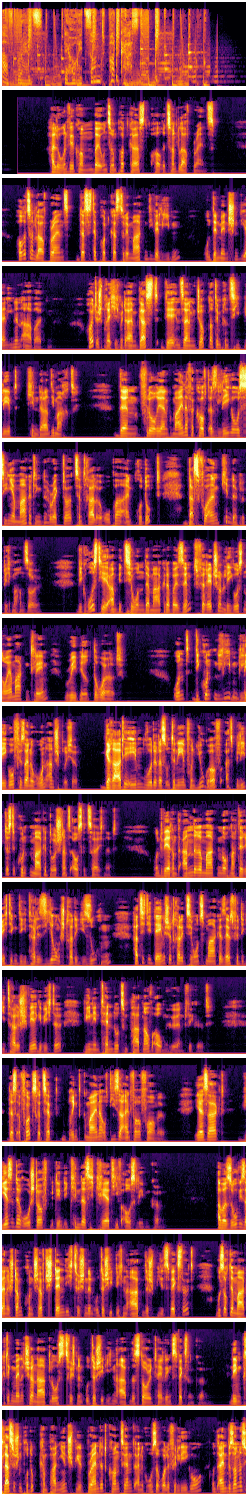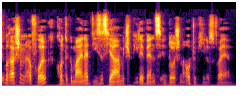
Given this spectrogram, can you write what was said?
Love Brands, der Horizont Podcast. Hallo und willkommen bei unserem Podcast Horizont Love Brands. Horizont Love Brands, das ist der Podcast zu den Marken, die wir lieben und den Menschen, die an ihnen arbeiten. Heute spreche ich mit einem Gast, der in seinem Job nach dem Prinzip lebt, Kinder an die Macht. Denn Florian Gmeiner verkauft als Lego Senior Marketing Director Zentraleuropa ein Produkt, das vor allem Kinder glücklich machen soll. Wie groß die Ambitionen der Marke dabei sind, verrät schon Legos neuer Markenclaim Rebuild the World. Und die Kunden lieben Lego für seine hohen Ansprüche. Gerade eben wurde das Unternehmen von YouGov als beliebteste Kundenmarke Deutschlands ausgezeichnet. Und während andere Marken noch nach der richtigen Digitalisierungsstrategie suchen, hat sich die dänische Traditionsmarke selbst für digitale Schwergewichte wie Nintendo zum Partner auf Augenhöhe entwickelt. Das Erfolgsrezept bringt Gemeiner auf diese einfache Formel. Er sagt, wir sind der Rohstoff, mit dem die Kinder sich kreativ ausleben können aber so wie seine Stammkundschaft ständig zwischen den unterschiedlichen Arten des Spiels wechselt, muss auch der Marketingmanager nahtlos zwischen den unterschiedlichen Arten des Storytellings wechseln können. Neben klassischen Produktkampagnen spielt Branded Content eine große Rolle für Lego und einen besonders überraschenden Erfolg konnte Gemeiner dieses Jahr mit Spielevents in deutschen Autokinos feiern.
